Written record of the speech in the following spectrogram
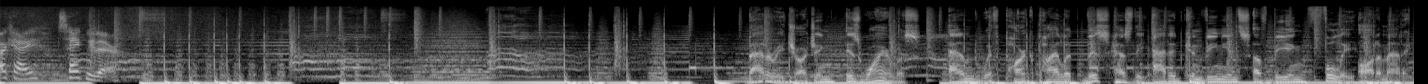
Okay, take me there. Battery charging is wireless, and with Park Pilot, this has the added convenience of being fully automatic.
